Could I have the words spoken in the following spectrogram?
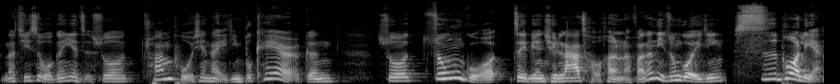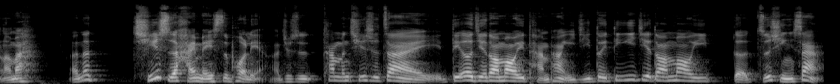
那其实我跟叶子说，川普现在已经不 care 跟说中国这边去拉仇恨了，反正你中国已经撕破脸了嘛。啊，那其实还没撕破脸啊，就是他们其实在第二阶段贸易谈判以及对第一阶段贸易的执行上，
